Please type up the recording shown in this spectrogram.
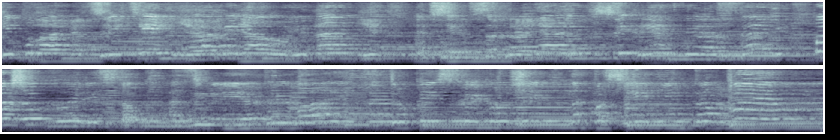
И пламя цветения огня уедания Для всех сохраняют секрет мироздания. Пожухлый листок от земли отрывая Вдруг искры кружит над последним трамваем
